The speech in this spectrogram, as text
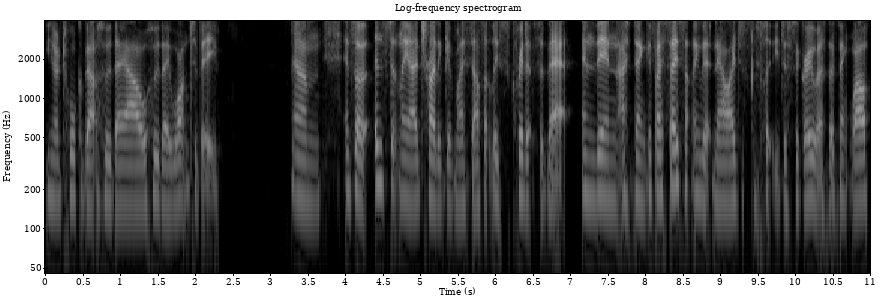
you know talk about who they are or who they want to be um, and so instantly I try to give myself at least credit for that. And then I think if I say something that now I just completely disagree with, I think, well,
